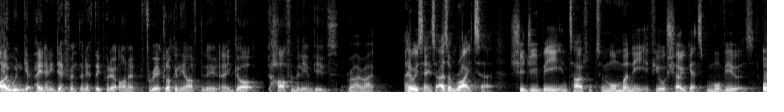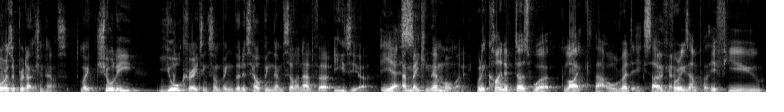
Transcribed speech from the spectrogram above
I wouldn't get paid any different than if they put it on at three o'clock in the afternoon and it got half a million views. Right, right. I hear what you're saying. So, as a writer, should you be entitled to more money if your show gets more viewers? Or as a production house, like surely you're creating something that is helping them sell an advert easier Yes. and making them more money. Well, it kind of does work like that already. So, Okay. for example, if you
